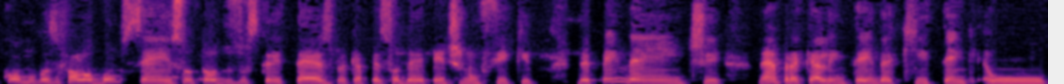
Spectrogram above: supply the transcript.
como você falou, bom senso, todos os critérios para que a pessoa de repente não fique dependente, né, para que ela entenda que tem o,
